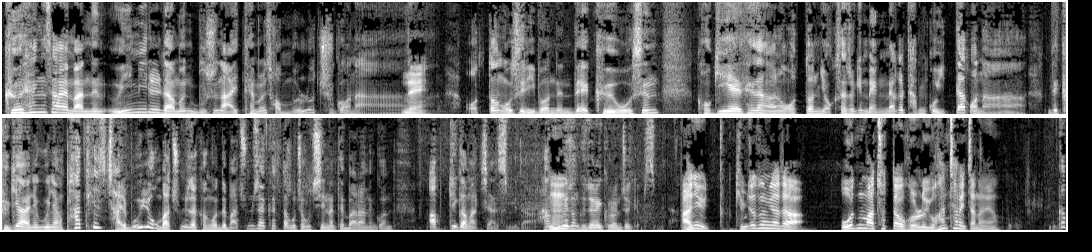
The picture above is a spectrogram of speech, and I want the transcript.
그 행사에 맞는 의미를 담은 무슨 아이템을 선물로 주거나, 네. 어떤 옷을 입었는데 그 옷은 거기에 해당하는 어떤 역사적인 맥락을 담고 있다거나 근데 그게 아니고 그냥 파티에서 잘 보이려고 맞춤 제작한 건데 맞춤 제작했다고 정치인한테 말하는 건 앞뒤가 맞지 않습니다. 한국에선 음. 그전에 그런 적이 없습니다. 아니, 김정숙 여자 옷 맞췄다고 그걸로 이거 한참 했잖아요. 그러니까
